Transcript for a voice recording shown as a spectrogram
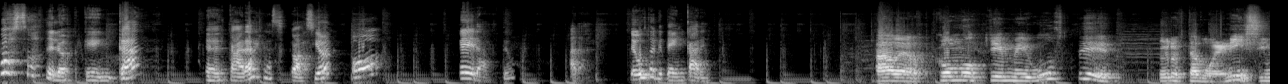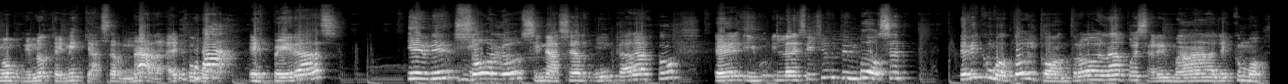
¿vos sos de los que encaras, encarás la situación o esperas? ¿Te? ¿Te gusta que te encaren? A ver, como que me guste, yo creo que está buenísimo porque no tenés que hacer nada. Es como esperás, viene solo, sin hacer un carajo, eh, y, y la decisión está en vos. O sea, tenés como todo el control, nada puede salir mal, es como.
